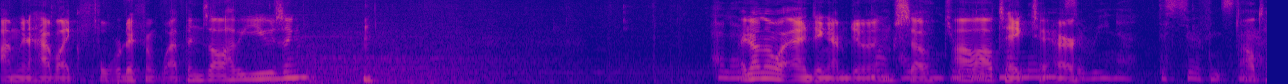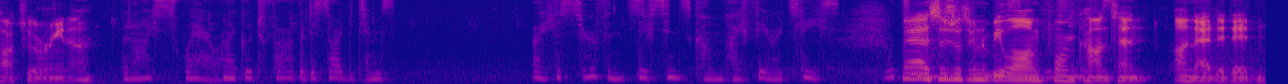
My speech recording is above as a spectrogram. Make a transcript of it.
I'm gonna have like four different weapons I'll be using. Hello. I don't know what ending I'm doing, Like so I'll, I'll take to her. Irina, the servants I'll talk to Irina. But I swear, my good father decided him. I, the servants, they've since come. I fear it's please. Would you Yeah, this is just gonna be long form content, unedited.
